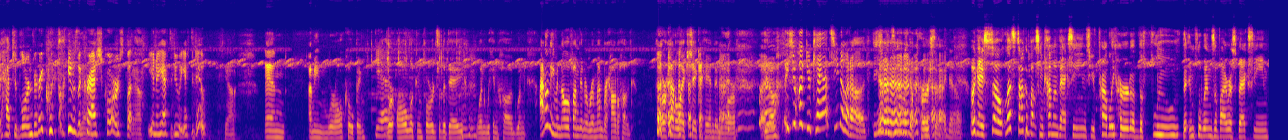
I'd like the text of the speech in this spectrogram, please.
had to learn very quickly. It was a Yeah. crash course, but Yeah. you know you have to do what you have to do. Yeah. And I mean, we're all coping. Yeah. We're all looking forward to the day Mhm. when we can hug. When I don't even know if I'm going to remember how to hug or how to like shake a hand anymore. Well, you know? you hug your cats, you know how to hug. Yeah, not like a person. I know. Okay, so let's talk about some common vaccines. You've probably heard of the flu, the influenza virus vaccine,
